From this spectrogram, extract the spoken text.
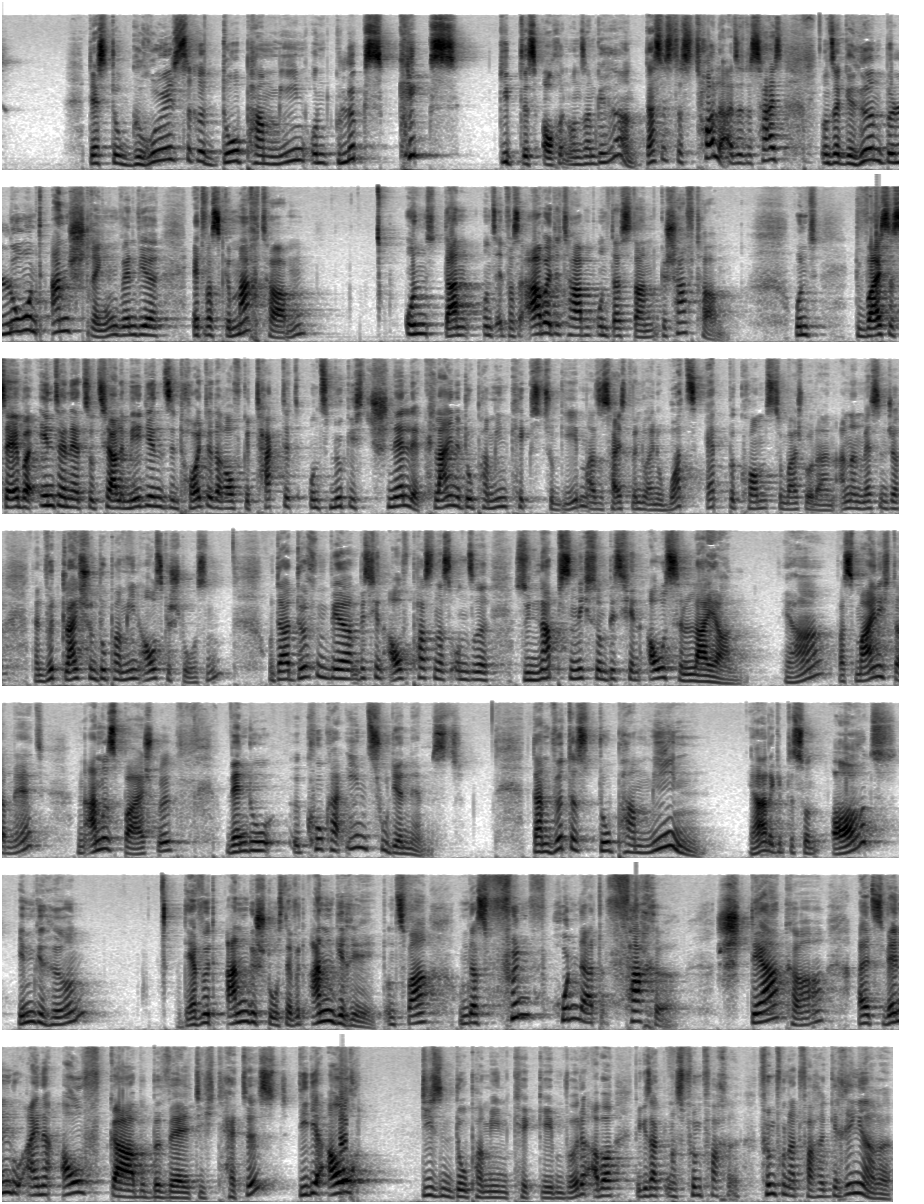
desto größere Dopamin- und Glückskicks gibt es auch in unserem Gehirn. Das ist das Tolle. Also das heißt, unser Gehirn belohnt Anstrengung, wenn wir etwas gemacht haben und dann uns etwas erarbeitet haben und das dann geschafft haben. Und Du weißt es selber, Internet, soziale Medien sind heute darauf getaktet, uns möglichst schnelle, kleine Dopaminkicks zu geben. Also das heißt, wenn du eine WhatsApp bekommst zum Beispiel oder einen anderen Messenger, dann wird gleich schon Dopamin ausgestoßen. Und da dürfen wir ein bisschen aufpassen, dass unsere Synapsen nicht so ein bisschen ausleiern. Ja, was meine ich damit? Ein anderes Beispiel, wenn du äh, Kokain zu dir nimmst, dann wird das Dopamin, ja, da gibt es so einen Ort im Gehirn, der wird angestoßen, der wird angeregt. Und zwar um das 500-fache stärker, als wenn du eine Aufgabe bewältigt hättest, die dir auch diesen Dopaminkick geben würde, aber wie gesagt, um das 500-fache geringere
